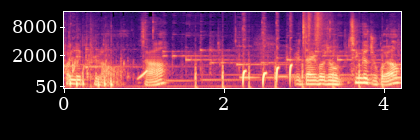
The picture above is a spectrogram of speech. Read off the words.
컬리플라워. 자 일단 이거 좀 챙겨주고요.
